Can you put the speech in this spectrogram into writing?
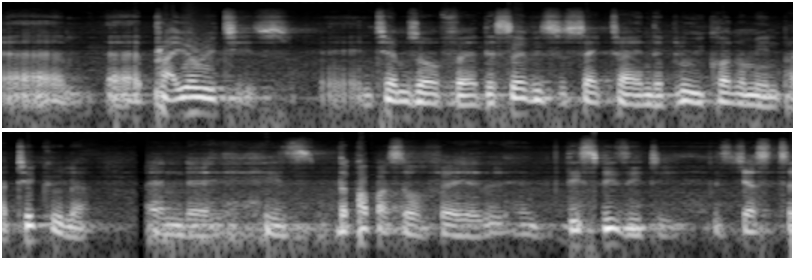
uh, uh, priorities in terms of uh, the services sector and the blue economy in particular. And uh, his, the purpose of this visit is just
